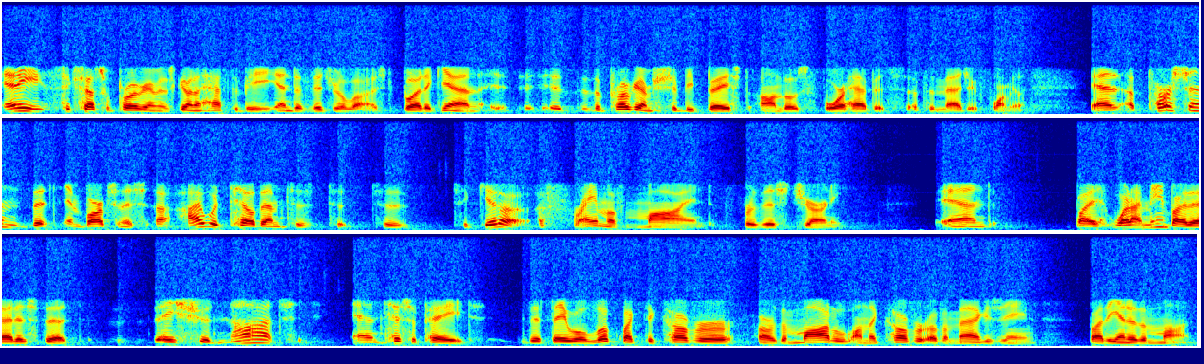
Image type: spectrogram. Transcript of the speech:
any successful program is going to have to be individualized. But again, it, it, the program should be based on those four habits of the magic formula. And a person that embarks on this, I would tell them to, to, to, to get a, a frame of mind for this journey. And by what I mean by that is that they should not anticipate that they will look like the cover or the model on the cover of a magazine by the end of the month.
